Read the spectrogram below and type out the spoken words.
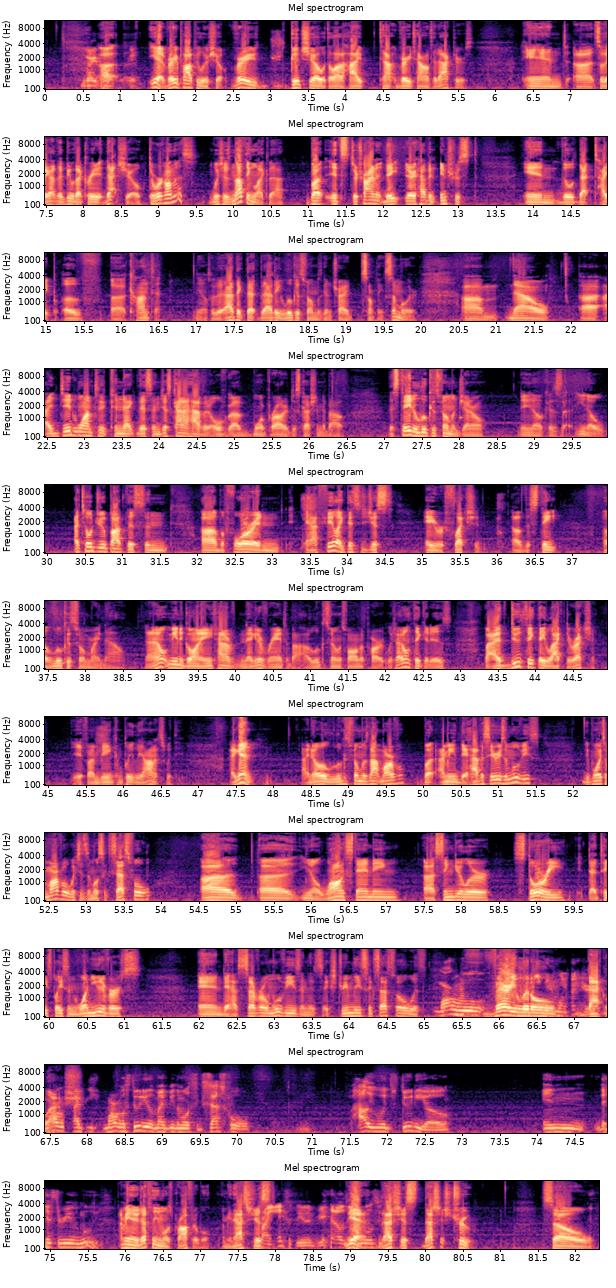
Very Uh, popular. yeah, very popular show, very good show with a lot of high, ta- very talented actors, and uh, so they got the people that created that show to work on this, which is nothing like that. But it's they're trying to they they have an interest in tho- that type of uh, content, you know. So I think that I think Lucasfilm is going to try something similar. Um, now, uh, I did want to connect this and just kind of have over, a more broader discussion about the state of Lucasfilm in general. You know, because you know I told you about this and uh, before, and and I feel like this is just a reflection of the state of Lucasfilm right now. And I don't mean to go on any kind of negative rant about how Lucasfilm is falling apart, which I don't think it is, but I do think they lack direction. If I'm being completely honest with you, again, I know Lucasfilm is not Marvel, but I mean they have a series of movies. You point to Marvel, which is the most successful, uh, uh, you know, long-standing, uh, singular story that takes place in one universe, and they have several movies, and it's extremely successful with Marvel very little backlash. Marvel, might be, Marvel Studios might be the most successful Hollywood studio in the history of movies. I mean, they're definitely the most profitable. I mean, that's just Financially, it'd be- that was the yeah, that's just that's just true. So,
